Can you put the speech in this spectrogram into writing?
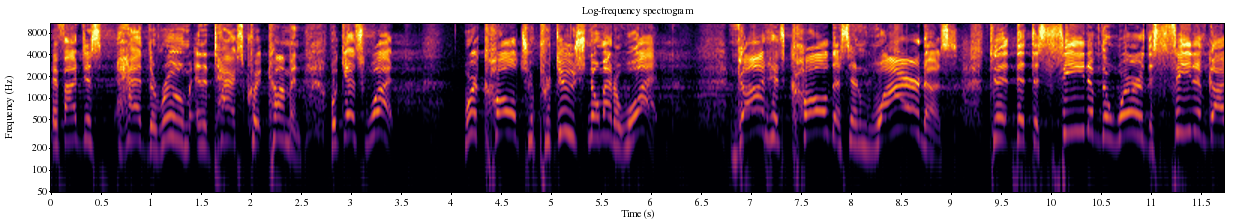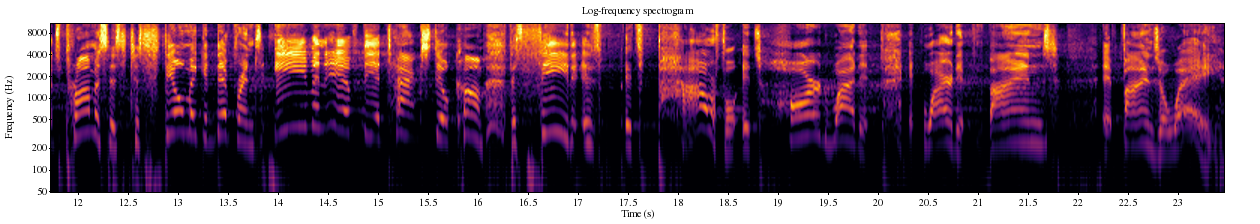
if I just had the room and attacks quit coming. Well, guess what? We're called to produce no matter what. God has called us and wired us that the seed of the word, the seed of God's promises, to still make a difference, even if the attacks still come. The seed is it's powerful. It's hardwired. It, it wired. It finds it finds a way.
